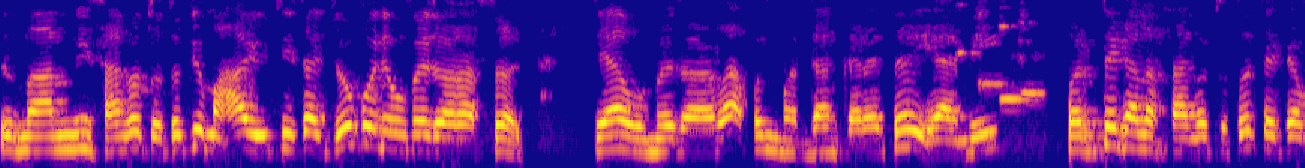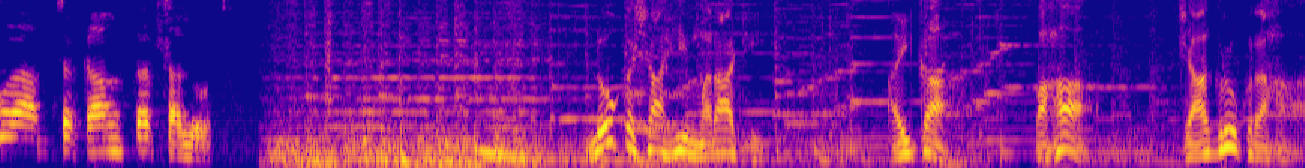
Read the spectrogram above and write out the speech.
तर मग आम्ही सांगत होतो की महायुतीचा जो कोणी उमेदवार असेल त्या उमेदवाराला आपण मतदान करायचं हे आम्ही प्रत्येकाला सांगत होतो. त्याच्यामुळे आमचं कामकाज चालू होत. लोकशाही मराठी. ऐका पहा जागरूक रहा.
